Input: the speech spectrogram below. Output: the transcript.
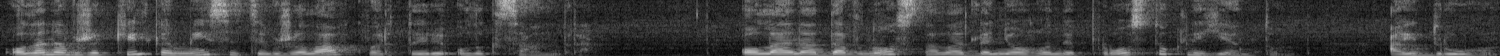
Олена вже кілька місяців жила в квартирі Олександра. Олена давно стала для нього не просто клієнтом, а й другом.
